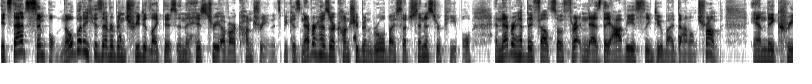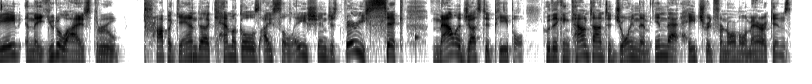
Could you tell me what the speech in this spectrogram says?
It's that simple. Nobody has ever been treated like this in the history of our country, and it's because never has our country been ruled by such sinister people, and never have they felt so threatened as they obviously do by Donald Trump. And they create and they utilize through propaganda, chemicals, isolation, just very sick, maladjusted people who they can count on to join them in that hatred for normal Americans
